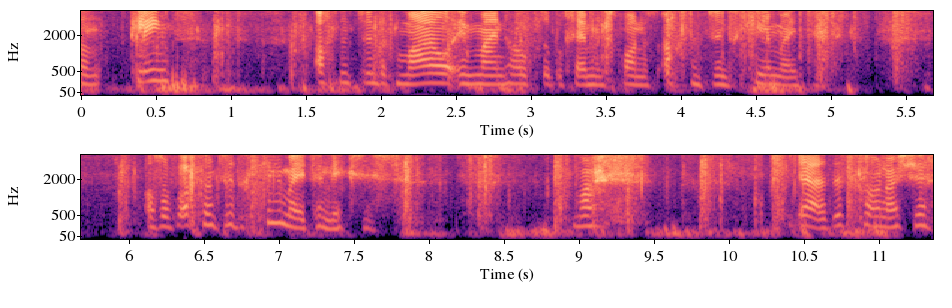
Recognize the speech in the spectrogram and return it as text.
dan klinkt 28 mijl in mijn hoofd op een gegeven moment gewoon als 28 kilometer. Alsof 28 kilometer niks is. Maar ja, het is gewoon als je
